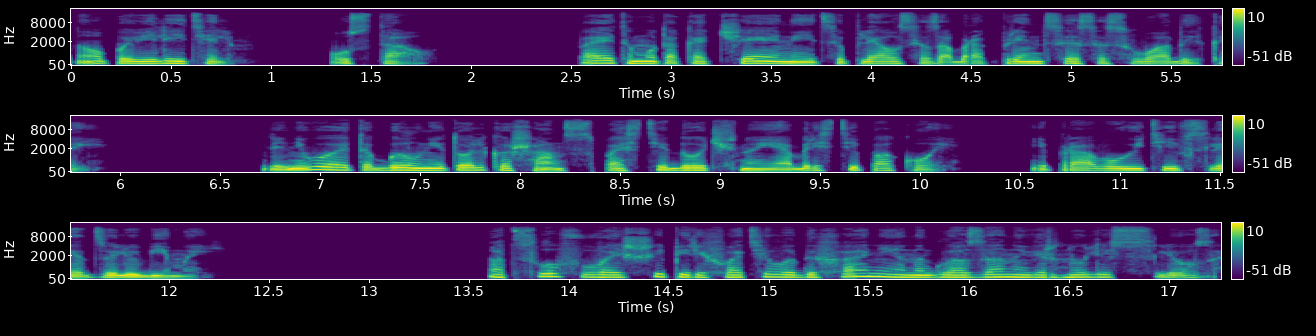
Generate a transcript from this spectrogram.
Но повелитель устал. Поэтому так отчаянно и цеплялся за брак принцессы с владыкой. Для него это был не только шанс спасти дочь, но и обрести покой и право уйти вслед за любимой. От слов Вайши перехватило дыхание, на глаза навернулись слезы.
